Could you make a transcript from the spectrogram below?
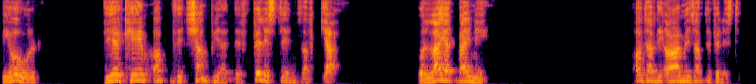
behold, there came up the champion, the Philistines of Gath, Goliath by name, out of the armies of the Philistines,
